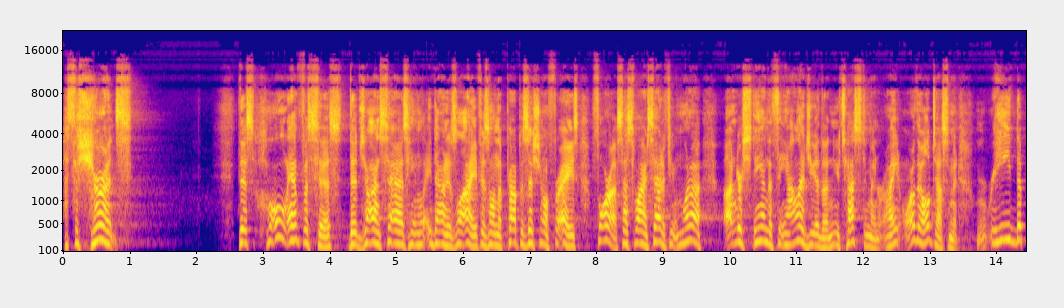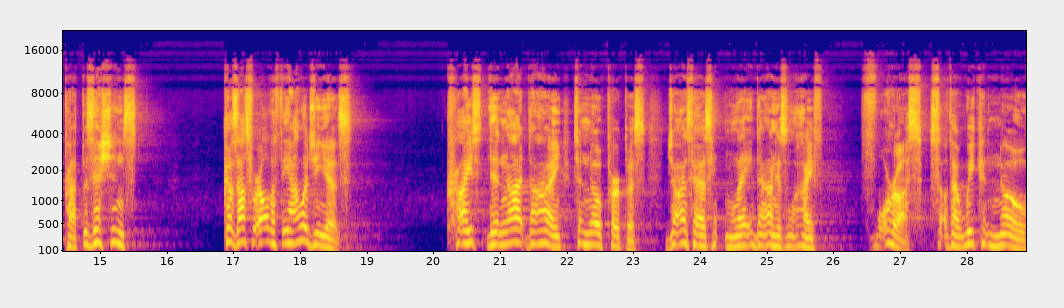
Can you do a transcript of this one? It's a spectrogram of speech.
that's assurance. This whole emphasis that John says he laid down his life is on the prepositional phrase for us. That's why I said if you want to understand the theology of the New Testament, right, or the Old Testament, read the prepositions because that's where all the theology is. Christ did not die to no purpose. John says he laid down his life for us so that we can know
